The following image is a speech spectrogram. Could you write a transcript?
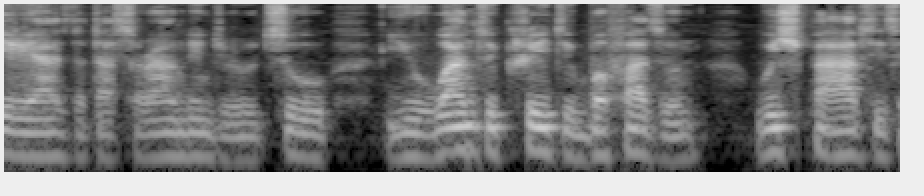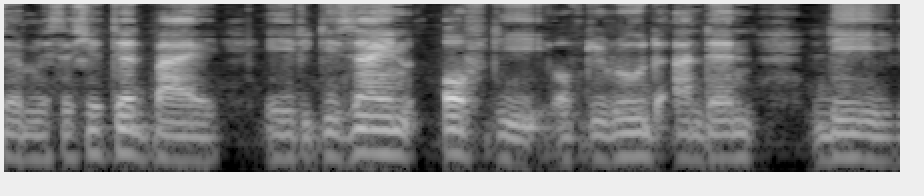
areas that are surrounding the road. So you want to create a buffer zone which perhaps is um, necessitated by a redesign of the of the road. And then the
